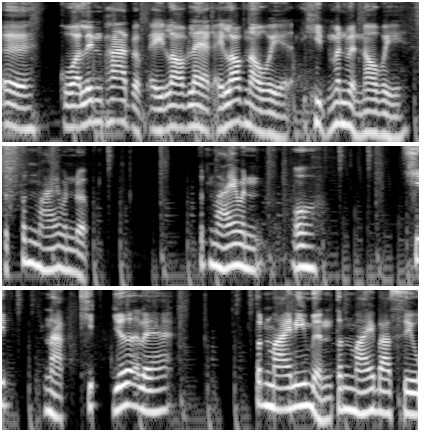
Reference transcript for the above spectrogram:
เออกลัวเล่นพลาดแบบไอ้รอบแรกไอ้รอบนอร์เวย์อหินมันเหมือนนอร์เวย์ต้นไม้มันแบบ ต้นไม้มัน โอ้คิดหนักคิดเยอะเลยฮะ ต้นไม้นี้เหมือนต้นไม้บราซิล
